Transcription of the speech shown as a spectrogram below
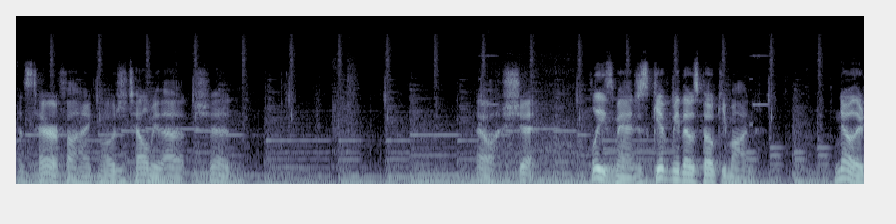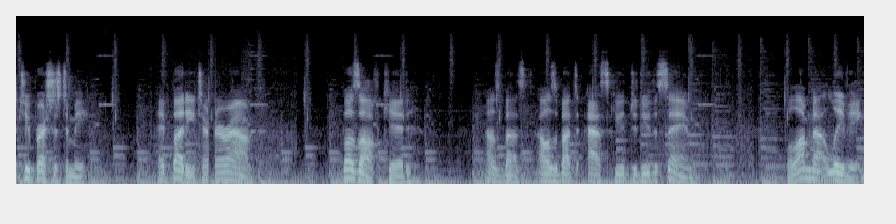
That's terrifying. Why would you tell me that? Shit. Oh, shit. Please, man, just give me those Pokemon. No, they're too precious to me. Hey, buddy, turn around. Buzz off, kid. I was about I was about to ask you to do the same. Well, I'm not leaving.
